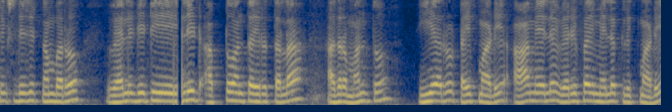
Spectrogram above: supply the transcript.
six digit number validity valid up to ಅಂತ ಇರುತ್ತಲ್ಲ, ಅದರ ಮಂತು ಇಯರ್ ಟೈಪ್ ಮಾಡಿ, ಆಮೇಲೆ ವೆರಿಫೈ ಮೇಲೆ ಕ್ಲಿಕ್ ಮಾಡಿ.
